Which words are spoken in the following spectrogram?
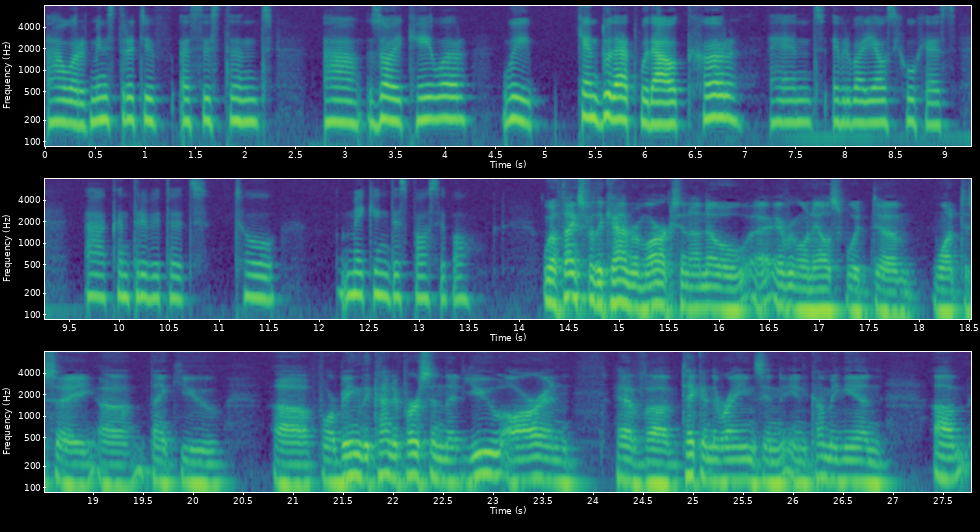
our administrative assistant, uh, Zoe Kaler. We can't do that without her and everybody else who has uh, contributed to making this possible. Well, thanks for the kind remarks, and I know uh, everyone else would um, want to say uh, thank you uh, for being the kind of person that you are and have uh, taken the reins in, in coming in. Um,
